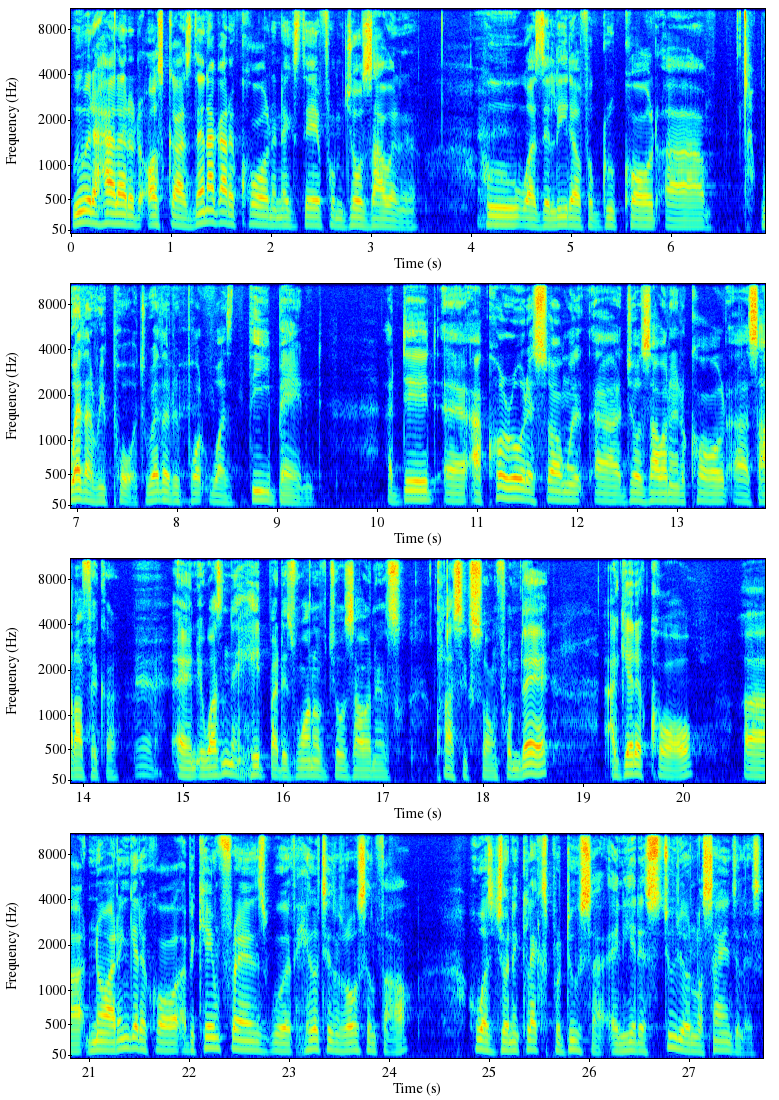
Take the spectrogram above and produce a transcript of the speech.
We were the highlight of the Oscars. Then I got a call the next day from Joe Zawinul, who was the leader of a group called uh, Weather Report. Weather Report was the band. I did, uh, I co-wrote a song with uh, Joe Zawinul called uh, South Africa. And it wasn't a hit, but it's one of Joe Zawinul's classic songs. From there, I get a call. Uh, no, I didn't get a call. I became friends with Hilton Rosenthal, who was Johnny Clegg's producer, and he had a studio in Los Angeles.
